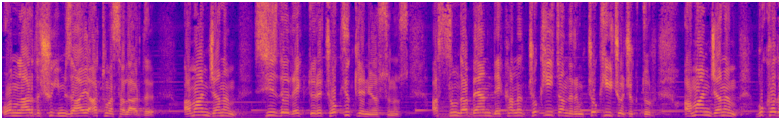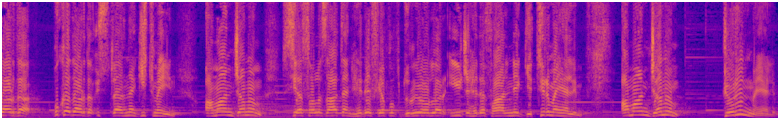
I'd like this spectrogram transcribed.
onlar da şu imzayı atmasalardı. Aman canım siz de rektöre çok yükleniyorsunuz. Aslında ben dekanı çok iyi tanırım, çok iyi çocuktur. Aman canım bu kadar da bu kadar da üstlerine gitmeyin. Aman canım siyasalı zaten hedef yapıp duruyorlar. iyice hedef haline getirmeyelim. Aman canım görünmeyelim.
